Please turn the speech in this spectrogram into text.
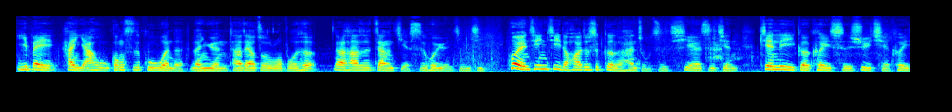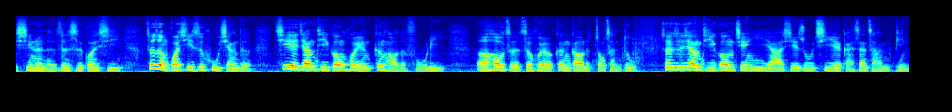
eBay 和雅虎公司顾问的人员，他叫做罗伯特。那他是这样解释会员经济：会员经济的话，就是个人和组织、企业之间建立一个可以持续且可以信任的认识关系。这种关系是互相的，企业将提供会员更好的福利。而后者则会有更高的忠诚度，甚至像提供建议啊，协助企业改善产品，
